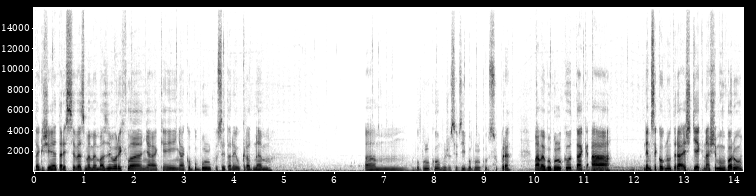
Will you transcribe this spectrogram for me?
Takže tady si vezmeme mazivo rychle, nějaký, nějakou bubulku si tady ukradnem. Um, bubulku, můžu si vzít bubulku, super. Máme bubulku, tak a jdem se kouknout teda ještě k našemu voru, uh,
